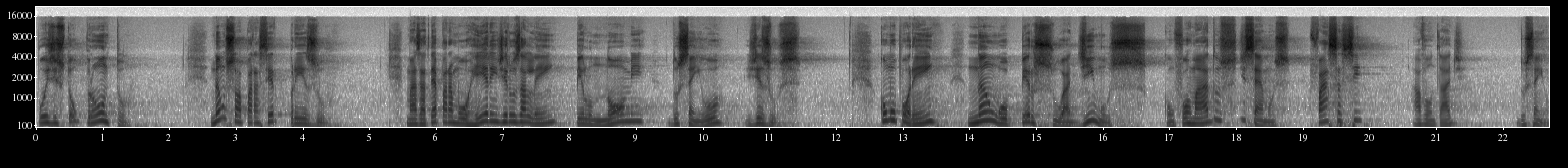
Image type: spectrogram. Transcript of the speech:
Pois estou pronto não só para ser preso, mas até para morrer em Jerusalém pelo nome do Senhor Jesus. Como, porém, não o persuadimos conformados, dissemos: faça-se a vontade do Senhor.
